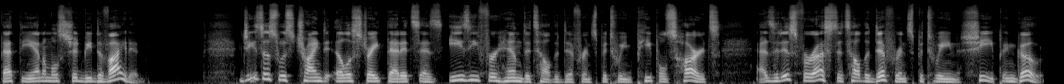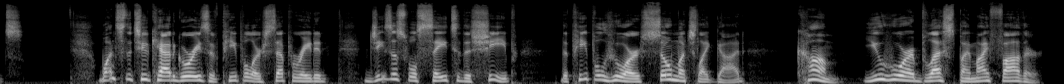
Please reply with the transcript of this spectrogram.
that the animals should be divided. Jesus was trying to illustrate that it's as easy for him to tell the difference between people's hearts as it is for us to tell the difference between sheep and goats. Once the two categories of people are separated, Jesus will say to the sheep, the people who are so much like God, Come, you who are blessed by my Father,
